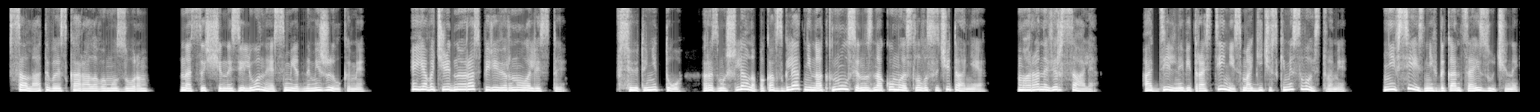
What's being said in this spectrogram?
салатовое с коралловым узором, насыщенно зеленое с медными жилками. И я в очередной раз перевернула листы. Все это не то, размышляла, пока взгляд не наткнулся на знакомое словосочетание — марана версаля. Отдельный вид растений с магическими свойствами. Не все из них до конца изучены,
